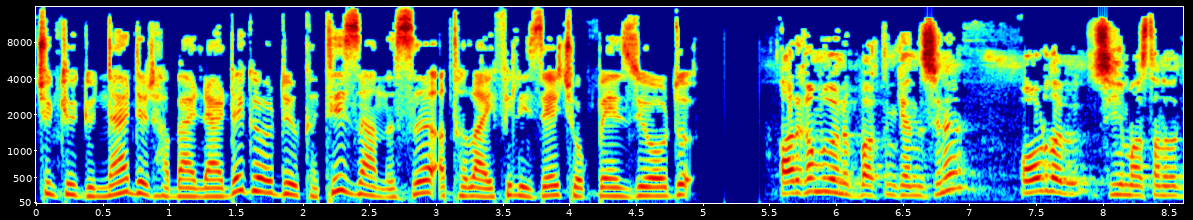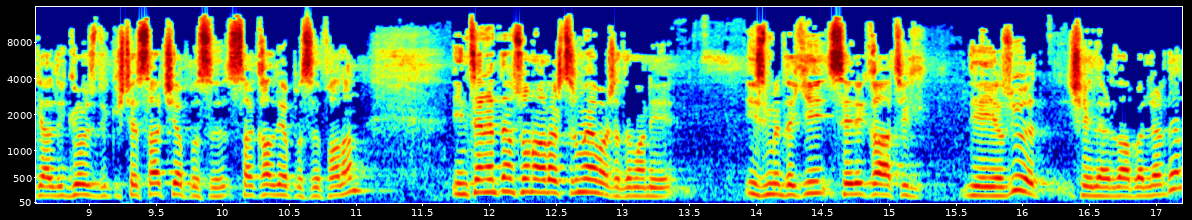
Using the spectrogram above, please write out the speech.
Çünkü günlerdir haberlerde gördüğü katil zanlısı Atalay Filiz'e çok benziyordu. Arkamı dönüp baktım kendisine. Orada bir simas tanıdık geldi. Gözlük, işte saç yapısı, sakal yapısı falan. İnternetten sonra araştırmaya başladım. Hani İzmir'deki seri katil diye yazıyor ya şeylerde haberlerde.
